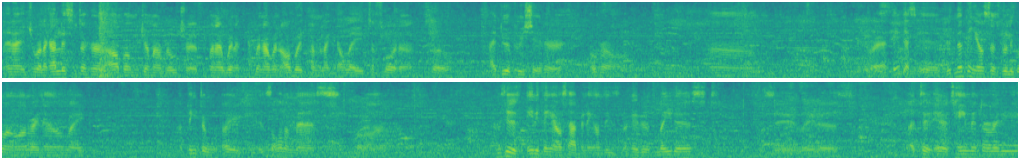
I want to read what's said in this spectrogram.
and I enjoy like I listened to her album during my road trip when I went when I went all the way from like LA to Florida. So I do appreciate her overall. Um, I think that's it. There's nothing else that's really going on right now. Like I think the like it's all a mess. Hold on. Let me see if there's anything else happening on these. Okay, there's latest. I did entertainment already.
